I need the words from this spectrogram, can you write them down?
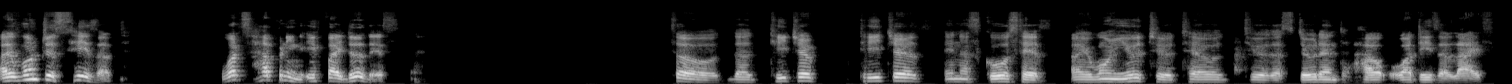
I want to see that. What's happening if I do this? So the teacher teachers in a school says, I want you to tell to the student how what is a life.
